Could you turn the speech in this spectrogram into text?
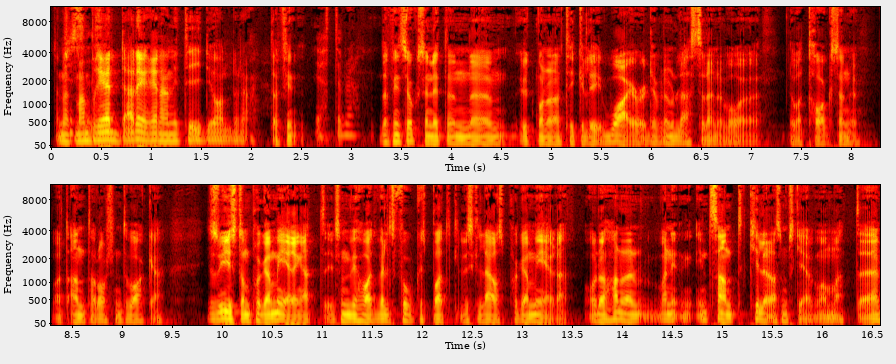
Utan att man breddar det redan i tidig ålder. Där. Där, fin- Jättebra. där finns också en liten uh, utmanande artikel i Wired. Jag läste den, det var, det var ett tag sedan nu. Det var ett antal år sedan tillbaka. Just, om programmering, att liksom, vi har ett väldigt fokus på att vi ska lära oss programmera. Och då hade det var en intressant kille där som skrev om att eh,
